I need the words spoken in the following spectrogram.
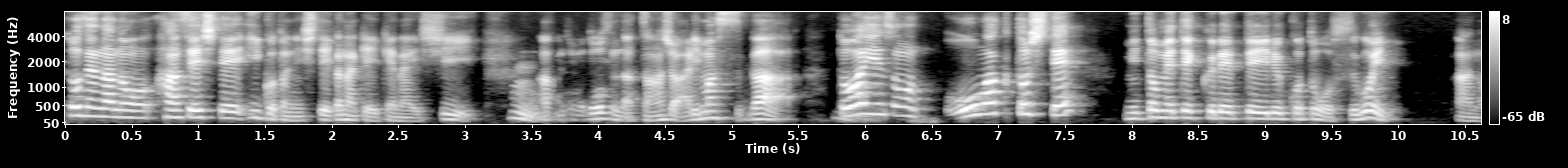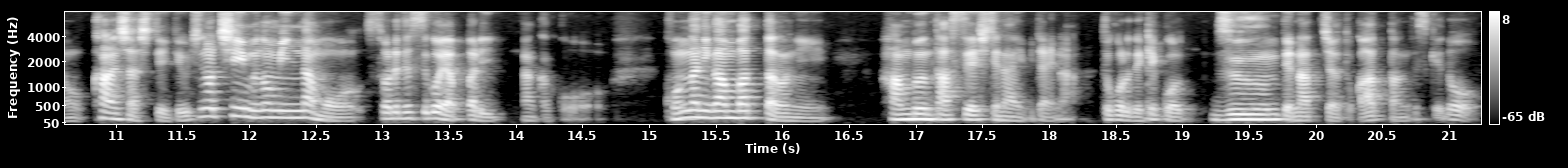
当然あの反省していいことにしていかなきゃいけないしうん。赤字もどうするんだって話はありますがとはいえその大枠として認めてくれていることをすごいあの感謝していてうちのチームのみんなもそれですごいやっぱりなんかこうこんなに頑張ったのに半分達成してないみたいなところで結構ズーンってなっちゃうとかあったんですけど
